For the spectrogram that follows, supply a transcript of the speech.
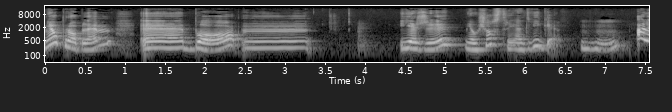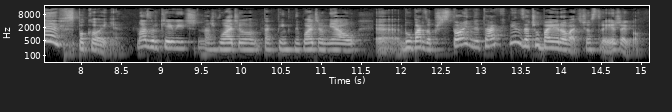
Miał problem, e, bo mm, Jerzy miał siostrę Jadwigę. Mhm. Ale spokojnie. Mazurkiewicz, nasz Władzio, tak piękny Władzio, miał, e, był bardzo przystojny, tak? Więc zaczął bajerować siostrę Jerzego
